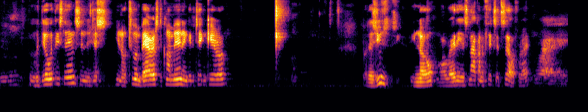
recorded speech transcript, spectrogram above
Mhm. who deal with these things and they're just, you know, too embarrassed to come in and get it taken care of. But as you, you know already, it's not going to fix itself, right? Right.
